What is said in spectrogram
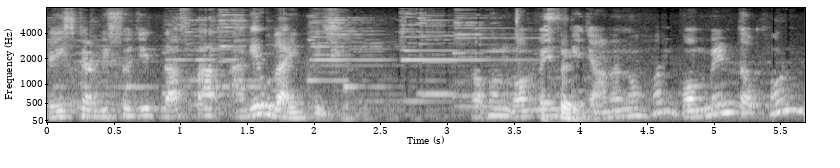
রেজিস্ট্রার বিশ্বজিৎ দাস তার আগেও দায়িত্বে ছিল। তখন গভর্নমেন্টকে জানানো হয়। গভর্নমেন্ট তখন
